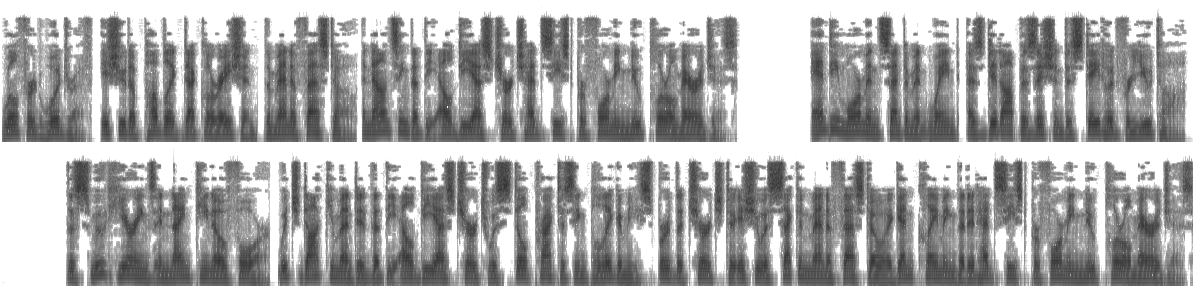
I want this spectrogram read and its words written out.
Wilford Woodruff, issued a public declaration the Manifesto announcing that the LDS Church had ceased performing new plural marriages. Anti-Mormon sentiment waned, as did opposition to statehood for Utah. The Smoot hearings in 1904, which documented that the LDS Church was still practicing polygamy spurred the Church to issue a second manifesto again claiming that it had ceased performing new plural marriages.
